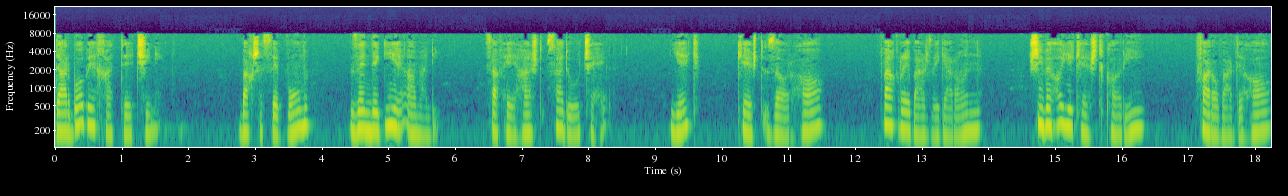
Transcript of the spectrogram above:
در باب خط چینی. بخش سوم زندگی عملی صفحه 840 یک کشتزارها فقر برزگران شیوه های کشتکاری فراورده ها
